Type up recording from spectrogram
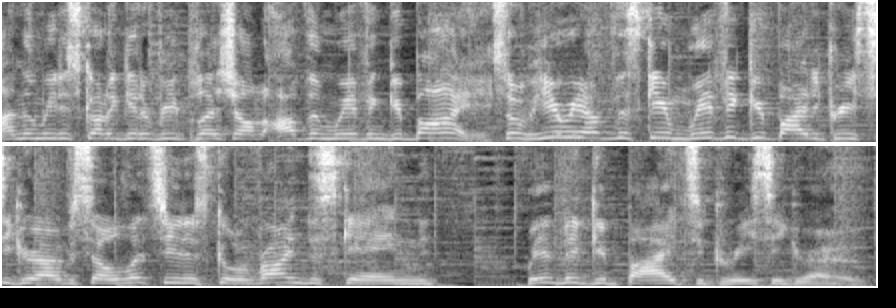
And then we just got to get a replay shot of them waving goodbye. So here we have this game waving goodbye to Greasy Grove. So let's just go around the skin, waving goodbye to Greasy Grove.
